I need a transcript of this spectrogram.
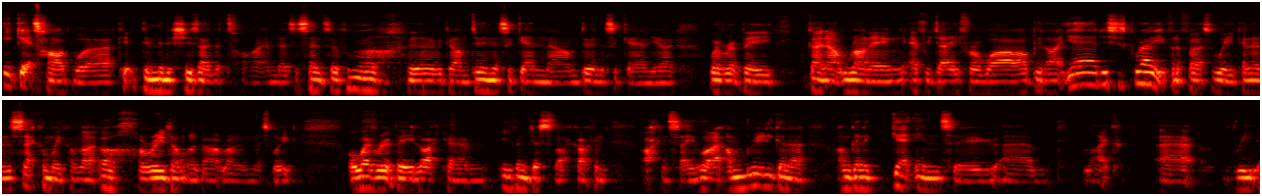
it gets hard work. It diminishes over time. There's a sense of oh, there we go. I'm doing this again now. I'm doing this again. You know whether it be going out running every day for a while, I'll be like, yeah, this is great for the first week, and then the second week, I'm like, oh, I really don't want to go out running this week, or whether it be like um, even just like I can I can say, right, I'm really gonna I'm gonna get into um, like. Uh, re-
